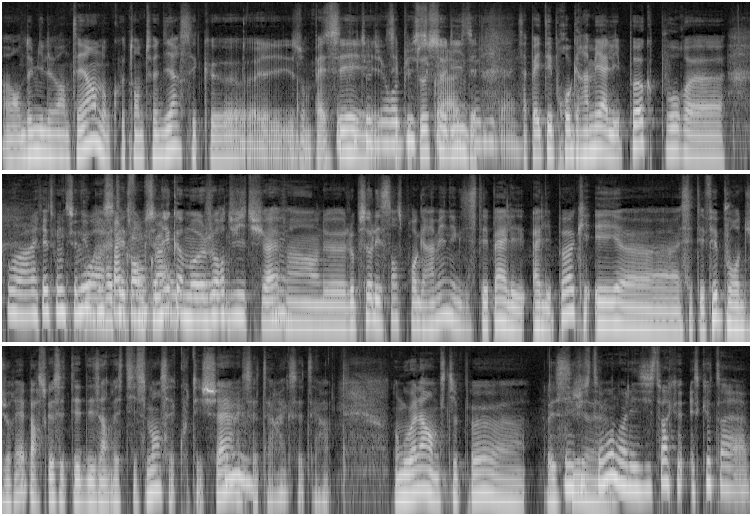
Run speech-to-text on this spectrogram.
en 2021. Donc autant te dire, c'est que euh, ils ont passé, C'est plutôt, plutôt solide. solide, ouais. Ça n'a pas été programmé à l'époque pour, euh, Pour arrêter de fonctionner pour arrêter de fonctionner comme aujourd'hui, tu vois. Mm. L'obsolescence programmée n'existait pas à l'é- à l'époque et euh, c'était fait pour durer parce que c'était des investissements, ça coûtait cher, Mm. etc., etc. Donc voilà un petit peu euh, aussi. Et justement, euh, dans les histoires, est-ce que tu as,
